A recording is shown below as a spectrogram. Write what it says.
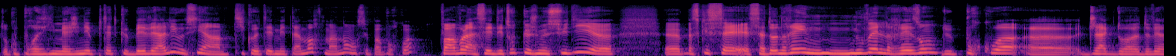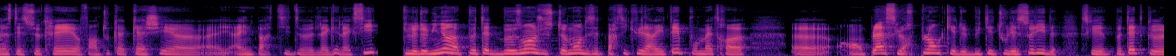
Donc on pourrait imaginer peut-être que Beverly aussi a un petit côté métamorphe maintenant, on sait pas pourquoi. Enfin voilà, c'est des trucs que je me suis dit euh, euh, parce que ça donnerait une nouvelle raison de pourquoi euh, Jack doit, devait rester secret, enfin en tout cas caché à une partie de, la galaxie. Le Dominion a peut-être besoin justement de cette particularité pour mettre en place leur plan qui est de buter tous les solides. Parce que peut-être que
